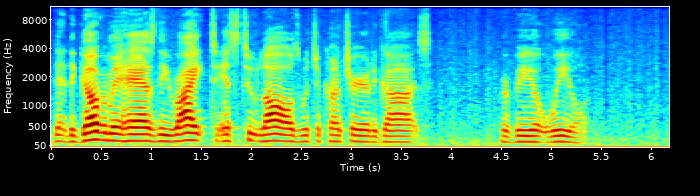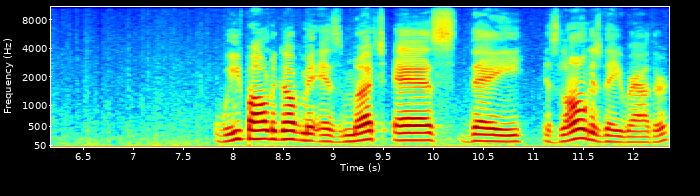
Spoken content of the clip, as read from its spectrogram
that the government has the right to institute laws which are contrary to God's revealed will. We follow the government as much as they, as long as they rather,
